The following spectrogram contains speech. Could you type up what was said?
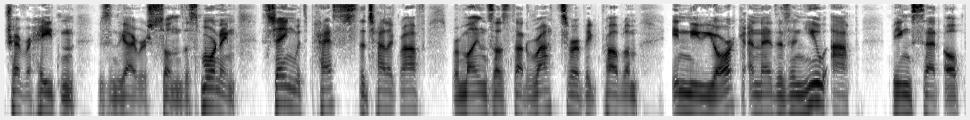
Trevor Hayden, who's in the Irish Sun this morning. Staying with pests, the Telegraph reminds us that rats are a big problem in New York, and now there's a new app being set up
